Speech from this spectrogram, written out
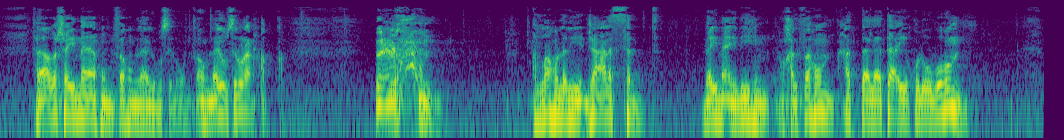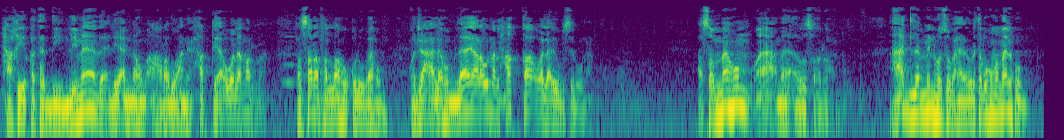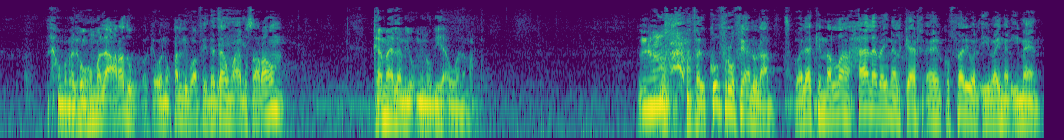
فأغشيناهم فهم لا يبصرون. فهم لا يبصرون الحق. الله الذي جعل السد بين أيديهم وخلفهم حتى لا تعي قلوبهم حقيقة الدين. لماذا؟ لأنهم أعرضوا عن الحق أول مرة. فصرف الله قلوبهم وجعلهم لا يرون الحق ولا يبصرونه أصمهم وأعمى أبصارهم. عدلا منه سبحانه طب هم مالهم؟ هم مالهم هم لا أعرضوا ونقلب أفئدتهم وأبصارهم كما لم يؤمنوا به أول مرة. فالكفر فعل العبد ولكن الله حال بين الكفار والإيمان الإيمان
